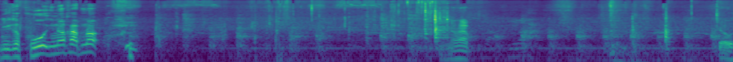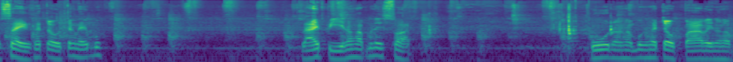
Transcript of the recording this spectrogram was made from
นี่ก็ผูอีกเนาะครับเนาะนะครับ เจ้าใส่ข้าเจ้าจังไหนบุหลายปีนะครับไม่ได้สอดผูนะครับเบิ่งข้าเจ้าปลาไปนะครับ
